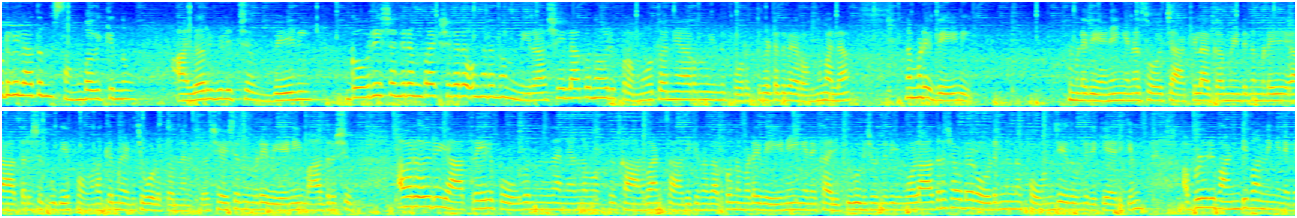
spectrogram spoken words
ഒടുവിലാതും സംഭവിക്കുന്നു. അലറി വിളിച്ച വേണി ഗൗരീശങ്കരം പ്രേക്ഷകരെ ഒന്നിടങ്കം നിരാശയിലാക്കുന്ന ഒരു പ്രമോ തന്നെയായിരുന്നു ഇന്ന് പുറത്തുവിട്ടത്. വേറെ ഒന്നുമല്ല നമ്മുടെ വേണി നമ്മുടെ വേണി ഇങ്ങനെ സോ ചാക്കിലാക്കാൻ വേണ്ടി നമ്മുടെ ആദർശ് പുതിയ ഫോണൊക്കെ മേടിച്ച് കൊടുക്കുന്നുണ്ട്. ശേഷം നമ്മുടെ വേണിയും ആദർശും അവർ ഒരു യാത്രയിൽ പോകുന്നത് തന്നെയാണ് നമുക്ക് കാണുവാൻ സാധിക്കുന്നത്. അപ്പോൾ നമ്മുടെ വേണി ഇങ്ങനെ കരിക്ക് കുടിച്ചുകൊണ്ടിരിക്കുമ്പോൾ ആദർശ് അവിടെ റോഡിൽ നിന്ന് ഫോൺ ചെയ്തുകൊണ്ടിരിക്കുകയായിരിക്കും. അപ്പോൾ ഒരു വണ്ടി വന്നിങ്ങനെ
